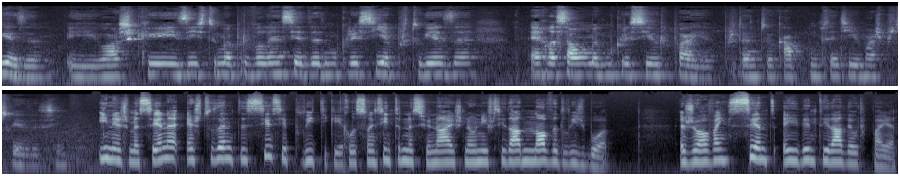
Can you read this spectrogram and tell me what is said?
Portuguesa e eu acho que existe uma prevalência da democracia portuguesa em relação a uma democracia europeia. Portanto, eu acabo de me sentir mais portuguesa, sim. Inês Macena é estudante de Ciência Política e Relações Internacionais na Universidade Nova de Lisboa. A jovem sente a identidade europeia.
